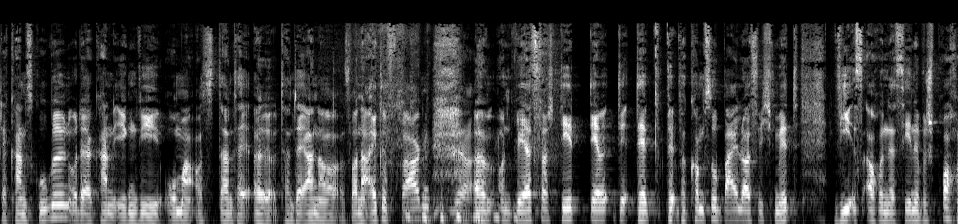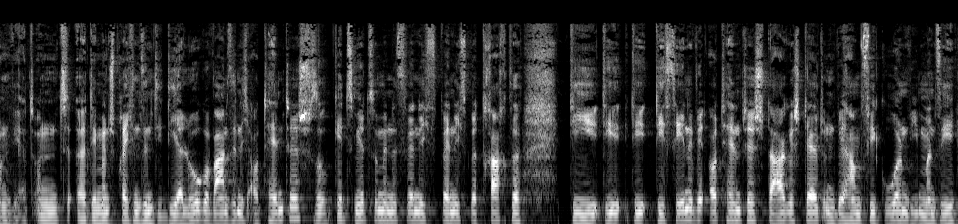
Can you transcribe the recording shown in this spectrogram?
der kann es googeln oder er kann irgendwie Oma aus Tante, äh, Tante Erna aus Wanne Eickel fragen. ähm, und wer es versteht, der, der, der bekommt so beiläufig mit, wie es auch in der Szene besprochen wird. Und äh, dementsprechend sind die Dialoge wahnsinnig authentisch, so geht's mir zumindest, wenn ich es wenn ich's betrachte. Die, die, die, die Szene wird authentisch dargestellt und wir haben Figuren, wie man sie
